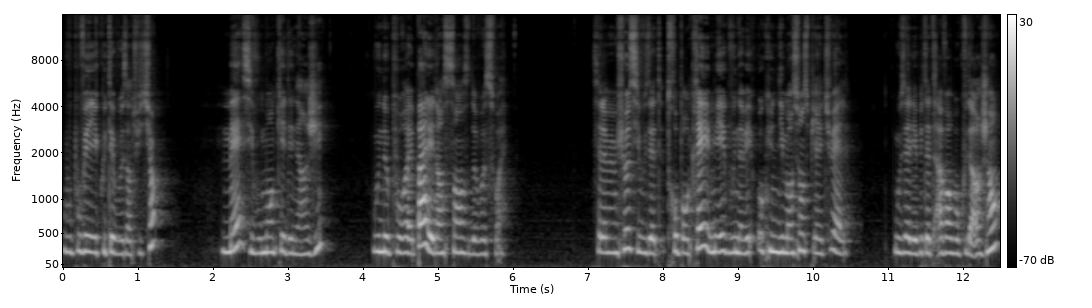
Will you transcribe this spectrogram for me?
vous pouvez écouter vos intuitions, mais si vous manquez d'énergie, vous ne pourrez pas aller dans le sens de vos souhaits. C'est la même chose si vous êtes trop ancré, mais vous n'avez aucune dimension spirituelle. Vous allez peut-être avoir beaucoup d'argent,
